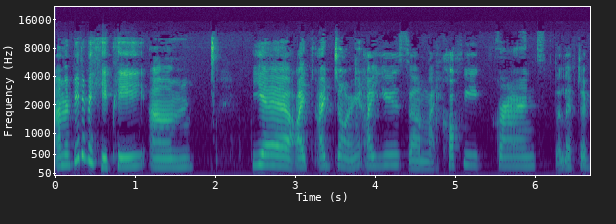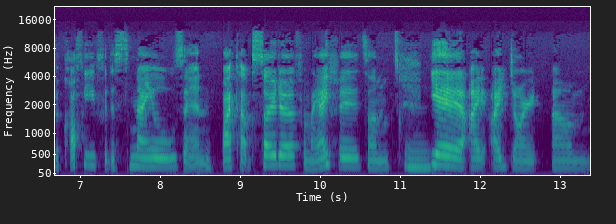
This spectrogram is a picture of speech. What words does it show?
I'm a bit of a hippie. Um, yeah, I I don't. I use um like coffee grounds, the leftover coffee for the snails, and bicarb soda for my aphids. Um, Mm. yeah, I I don't. Um,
